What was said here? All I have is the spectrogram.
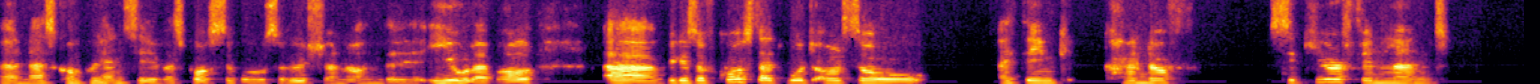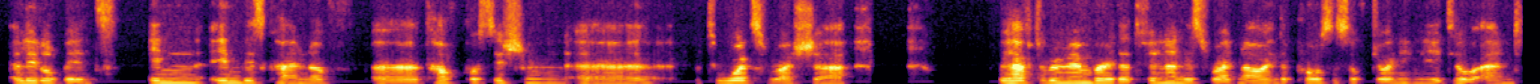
an as comprehensive as possible solution on the EU level, uh, because of course that would also, I think, kind of secure Finland a little bit in in this kind of uh, tough position uh, towards Russia. We have to remember that Finland is right now in the process of joining NATO, and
